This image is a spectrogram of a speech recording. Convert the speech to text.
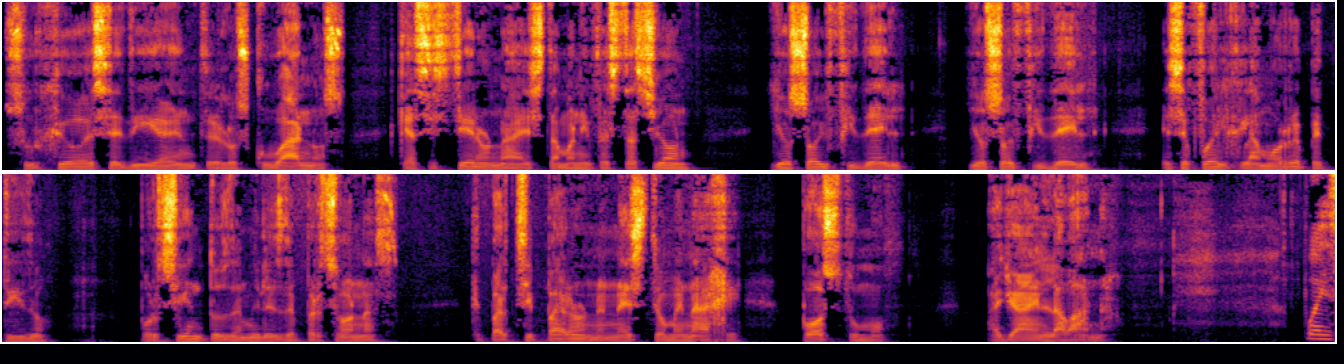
surgió ese día entre los cubanos que asistieron a esta manifestación. Yo soy Fidel, yo soy Fidel. Ese fue el clamor repetido por cientos de miles de personas que participaron en este homenaje póstumo allá en La Habana. Pues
